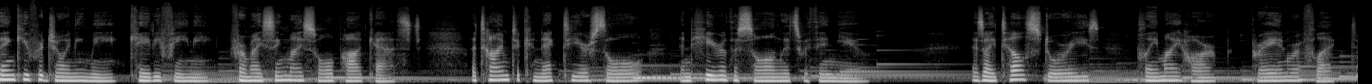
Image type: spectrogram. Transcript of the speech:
Thank you for joining me, Katie Feeney, for my Sing My Soul podcast, a time to connect to your soul and hear the song that's within you. As I tell stories, play my harp, pray, and reflect,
